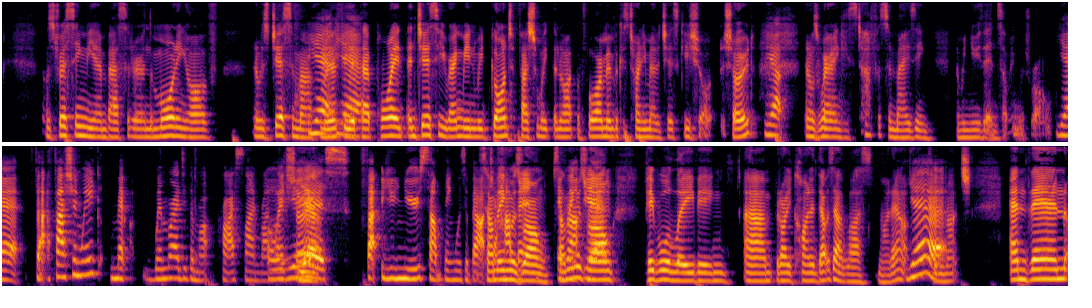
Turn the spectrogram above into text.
I was dressing the ambassador in the morning of, it was Jess and Mark Yeah, Murphy yeah. at that point. And Jesse rang me, and we'd gone to Fashion Week the night before. I remember because Toni Maticevski shot, showed, Yeah. and I was wearing his stuff. It's amazing. And we knew then something was wrong. Yeah. Fa- Fashion Week, me- remember I did the Priceline Oh, runway show? yes. Fa- you knew something was about to something was wrong. Something Everyone- was yeah. wrong. People were leaving. Um, but I kind of that was our last night out. Yeah. Pretty much. And then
